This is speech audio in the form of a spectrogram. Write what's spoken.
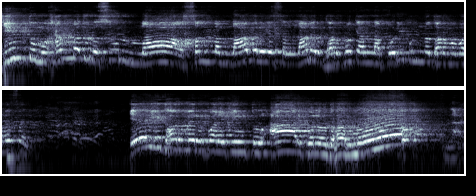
কিন্তু মোহাম্মদ রসুল্লাহ সাল্লামের ধর্মকে আল্লাহ পরিপূর্ণ ধর্ম বলেছেন। এই ধর্মের পরে কিন্তু আর কোন ধর্ম নাই।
